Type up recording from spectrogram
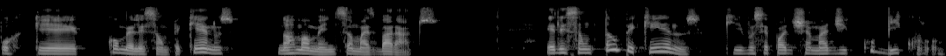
porque, como eles são pequenos, normalmente são mais baratos. Eles são tão pequenos que você pode chamar de cubículo.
